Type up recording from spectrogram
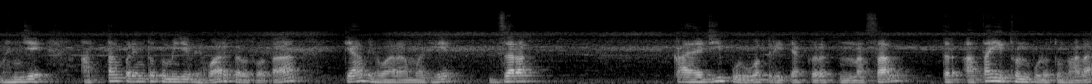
म्हणजे आत्तापर्यंत तुम्ही जे व्यवहार करत होता त्या व्यवहारामध्ये जरा काळजीपूर्वकरित्या करत नसाल तर आता इथून पुढं तुम्हाला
